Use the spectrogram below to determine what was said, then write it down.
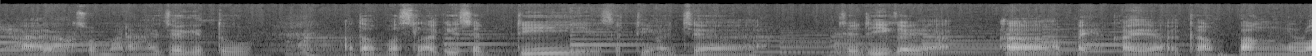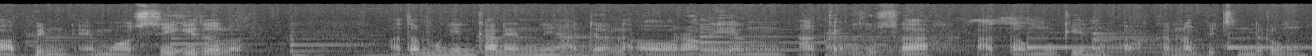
ya langsung marah aja gitu. Atau pas lagi sedih ya sedih aja. Jadi kayak uh, apa ya kayak gampang ngeluapin emosi gitu loh. Atau mungkin kalian ini adalah orang yang agak susah atau mungkin bahkan lebih cenderung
